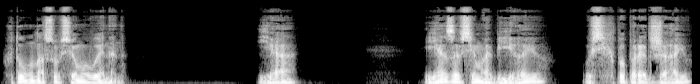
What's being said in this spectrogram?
хто у нас у всьому винен. Я. Я за всіма бігаю, усіх попереджаю,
